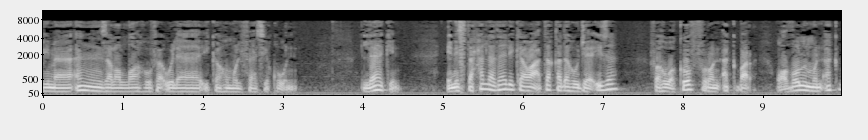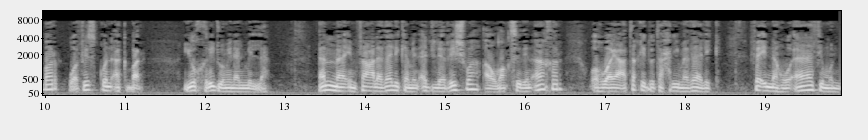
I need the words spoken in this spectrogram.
بما أنزل الله فأولئك هم الفاسقون لكن إن استحل ذلك واعتقده جائزة فهو كفر أكبر وظلم أكبر وفسق أكبر يخرج من الملة. أما إن فعل ذلك من أجل الرشوة أو مقصد آخر وهو يعتقد تحريم ذلك فإنه آثم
